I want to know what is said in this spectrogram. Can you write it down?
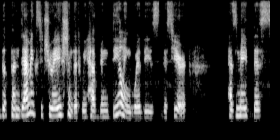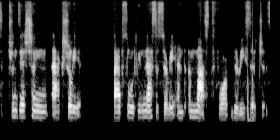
the pandemic situation that we have been dealing with these, this year has made this transition actually absolutely necessary and a must for the researchers.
